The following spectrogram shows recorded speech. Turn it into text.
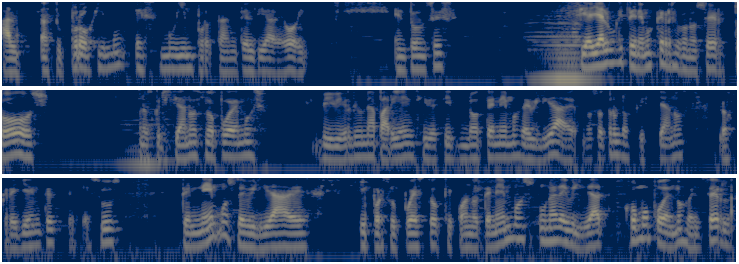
a tu prójimo. Es muy importante el día de hoy. Entonces, si hay algo que tenemos que reconocer todos los cristianos, no podemos vivir de una apariencia y decir no tenemos debilidades. Nosotros los cristianos, los creyentes de Jesús, tenemos debilidades y por supuesto que cuando tenemos una debilidad, ¿cómo podemos vencerla?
